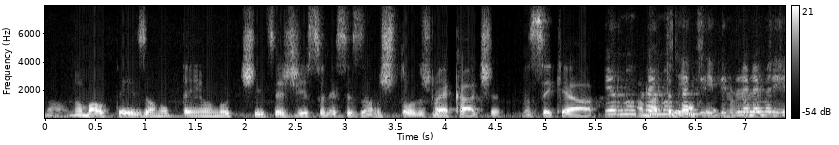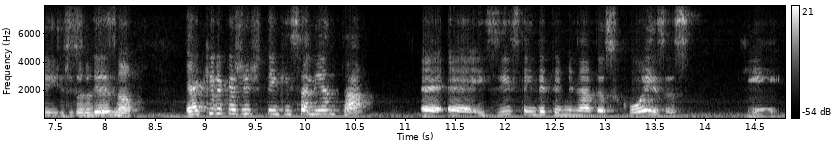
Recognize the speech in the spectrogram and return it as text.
não. No maltês eu não tenho notícias disso nesses anos todos, não é, Kátia? Você que é a. Eu nunca, a eu nunca tive problema de, de surdez, não. É aquilo que a gente tem que salientar. É, é, existem determinadas coisas que,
